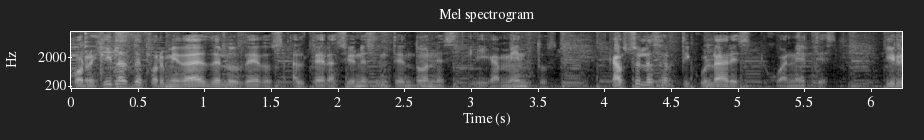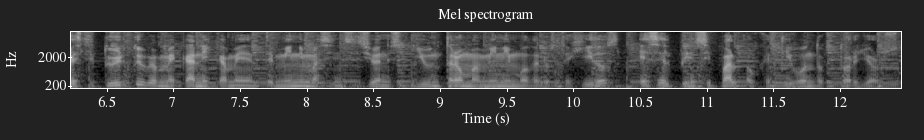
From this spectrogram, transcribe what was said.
Corregir las deformidades de los dedos, alteraciones en tendones, ligamentos, cápsulas articulares, juanetes y restituir tu biomecánica mediante mínimas incisiones y un trauma mínimo de los tejidos es el principal objetivo en Dr. George.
